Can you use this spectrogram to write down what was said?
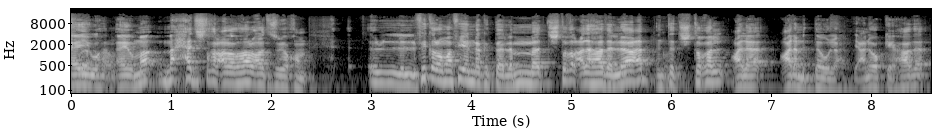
أيوه أيوه ما ما حد يشتغل على ظهره وعلى تسويقهم. الفكرة ما فيها إنك أنت لما تشتغل على هذا اللاعب أنت تشتغل على علم الدولة. يعني okay هذا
